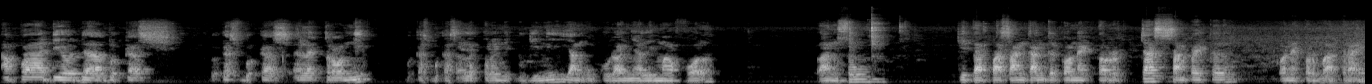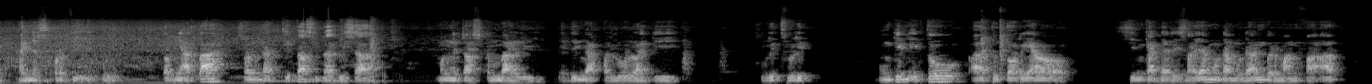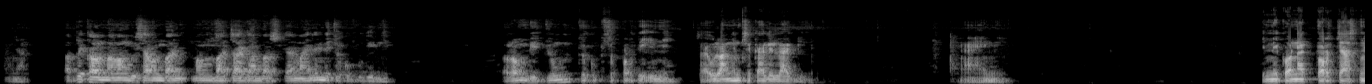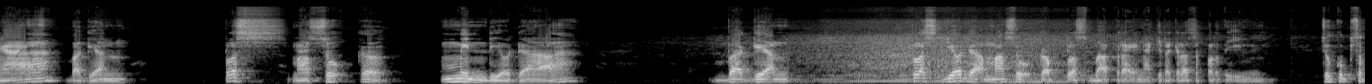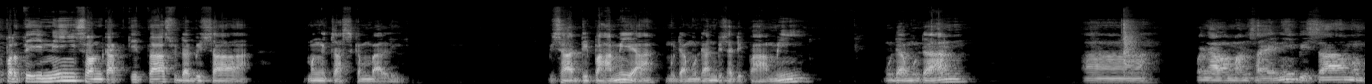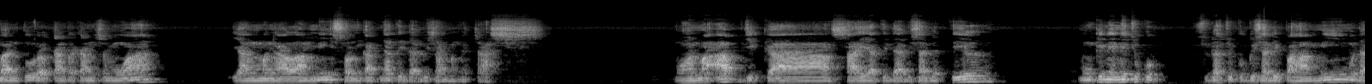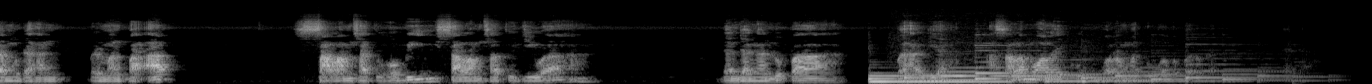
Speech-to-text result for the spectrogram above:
apa dioda bekas bekas-bekas elektronik bekas-bekas elektronik begini yang ukurannya 5 volt. Langsung kita pasangkan ke konektor cas sampai ke konektor baterai. Hanya seperti itu ternyata soundcard kita sudah bisa mengecas kembali. Jadi nggak perlu lagi sulit-sulit. Mungkin itu uh, tutorial singkat dari saya mudah-mudahan bermanfaat. Tapi kalau memang bisa membaca gambar skema ini, ini cukup begini. Tolong di zoom cukup seperti ini. Saya ulangin sekali lagi. Nah ini. Ini konektor casnya bagian plus masuk ke min dioda bagian plus dioda masuk ke plus baterai. Nah kira-kira seperti ini. Cukup seperti ini soundcard kita sudah bisa mengecas kembali. Bisa dipahami ya mudah-mudahan bisa dipahami. Mudah-mudahan uh, pengalaman saya ini bisa membantu rekan-rekan semua yang mengalami soundcardnya tidak bisa mengecas Mohon maaf jika saya tidak bisa detil. Mungkin ini cukup sudah cukup bisa dipahami. Mudah-mudahan bermanfaat. Salam satu hobi, salam satu jiwa. Dan jangan lupa bahagia. Assalamualaikum warahmatullahi wabarakatuh.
